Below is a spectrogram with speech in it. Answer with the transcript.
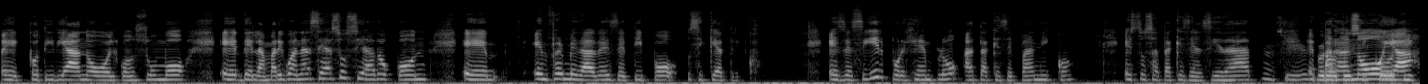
eh, cotidiano o el consumo eh, de la marihuana se ha asociado con eh, enfermedades de tipo psiquiátrico. Es decir, por ejemplo, ataques de pánico, estos ataques de ansiedad, es, eh, paranoia,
